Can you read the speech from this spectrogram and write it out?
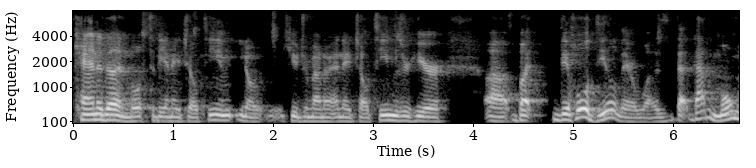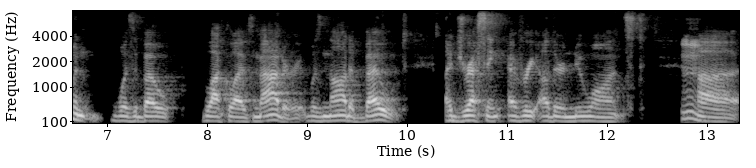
Canada and most of the NHL team, you know, huge amount of NHL teams are here. Uh, but the whole deal there was that that moment was about Black Lives Matter. It was not about addressing every other nuanced mm. uh,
